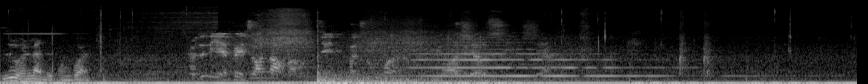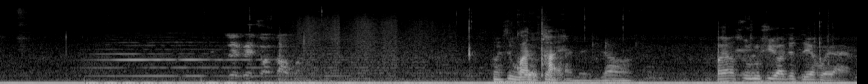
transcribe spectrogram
只是我很懒得重灌。可是你也被抓到嘛？是我有关台键盘的，你知道吗？好像输入需要就直接回来。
